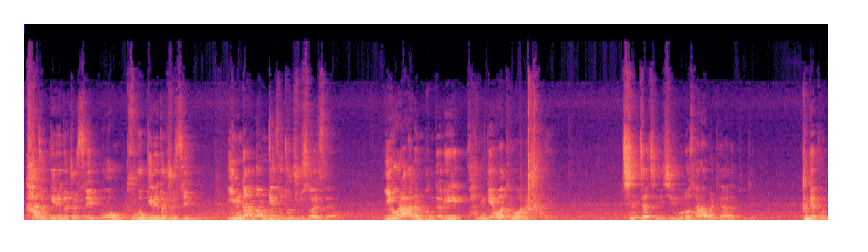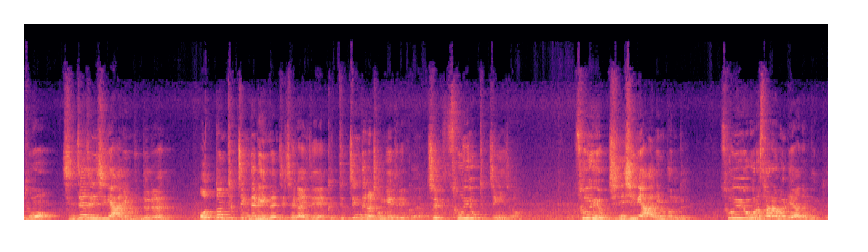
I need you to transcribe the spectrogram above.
가족끼리도 줄 수 있고 부부끼리도 줄 수 있고 인간관계에서도 줄 수가 있어요. 이걸 아는 분들이 관계와 대화를 잘해요. 진짜 진심으로 사람을 대하는 분들. 근데 보통 진짜 진심이 아닌 분들은 어떤 특징들이 있는지 제가 이제 그 특징들을 정리해 드릴 거예요. 즉 소유욕 특징이죠. 소유욕, 진심이 아닌 분들, 소유욕으로 사람을 대하는 분들.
